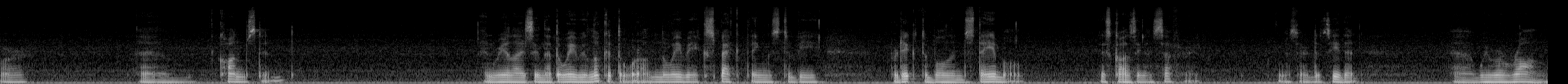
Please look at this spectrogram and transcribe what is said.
or, or um, constant. And realizing that the way we look at the world and the way we expect things to be predictable and stable is causing us suffering. We start to see that uh, we were wrong.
